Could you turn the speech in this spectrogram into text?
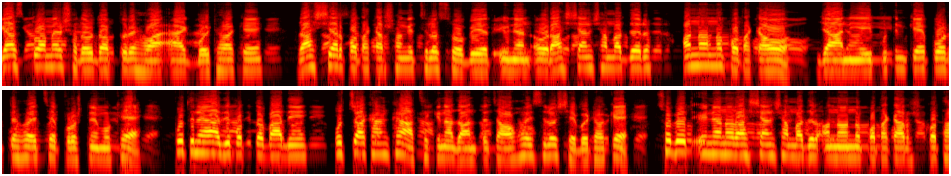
গ্যাসপ্রমের সদর দপ্তরে হওয়া এক বৈঠকে রাশিয়ার পতাকার সঙ্গে ছিল সোভিয়েত ইউনিয়ন ও রাশিয়ান সাম্রাজ্যের অন্যান্য পতাকাও যা নিয়েই পুতিনকে পড়তে হয়েছে প্রশ্নের মুখে। পুতিনের আধিপত্যবাদী উচ্চ আকাঙ্ক্ষা আছে কিনা জানতে চাওয়া হয়েছিল সে বৈঠকে। সোভিয়েত ইউনিয়ন ও রাশিয়ান সাম্রাজ্যের অন্যান্য পতাকার কথা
